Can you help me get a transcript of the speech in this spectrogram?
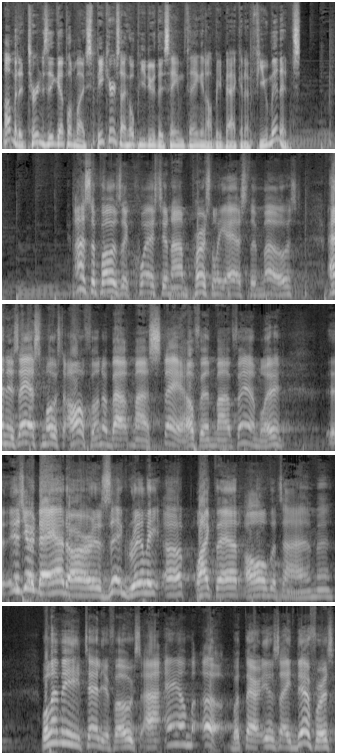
I'm going to turn Zig up on my speakers. I hope you do the same thing, and I'll be back in a few minutes. I suppose the question I'm personally asked the most, and is asked most often about my staff and my family, is your dad or is Zig really up like that all the time? Well, let me tell you, folks, I am up, but there is a difference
